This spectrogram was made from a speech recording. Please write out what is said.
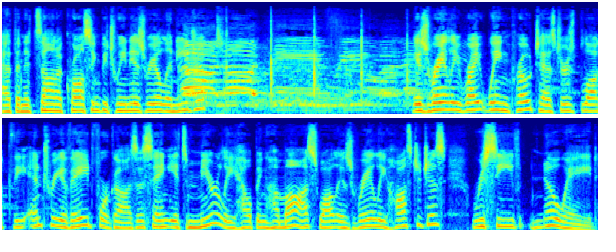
At the Nitzana crossing between Israel and Egypt, Israeli right wing protesters blocked the entry of aid for Gaza, saying it's merely helping Hamas while Israeli hostages receive no aid.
